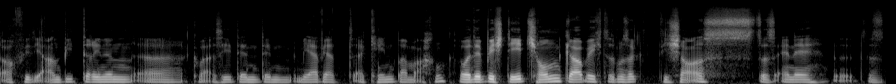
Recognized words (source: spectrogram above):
auch für die Anbieterinnen äh, quasi den, den Mehrwert erkennbar machen. Aber der besteht schon, glaube ich, dass man sagt, die Chance, dass eine, dass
